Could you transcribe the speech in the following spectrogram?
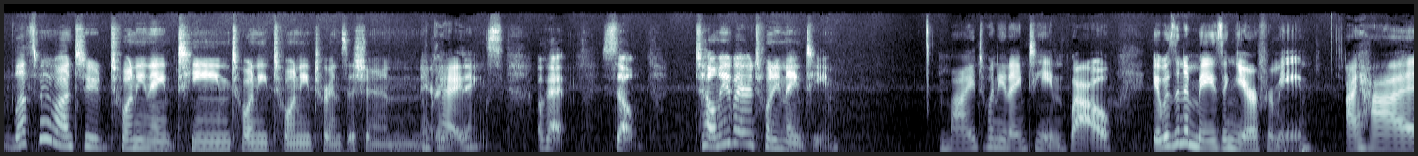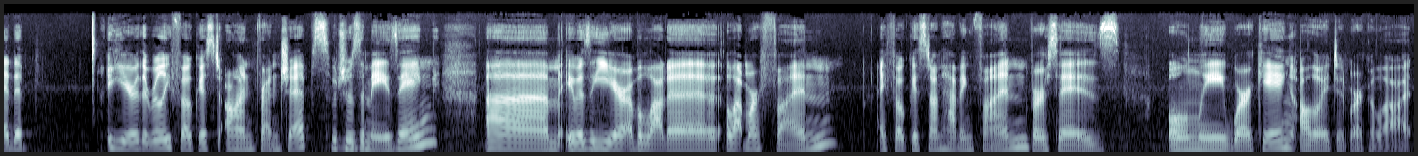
let's move on to 2019 2020 transition Okay. things. Okay. So tell me about your 2019. My 2019. Wow. It was an amazing year for me. I had a year that really focused on friendships, which was amazing. Um, it was a year of a lot of a lot more fun. I focused on having fun versus only working, although I did work a lot.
